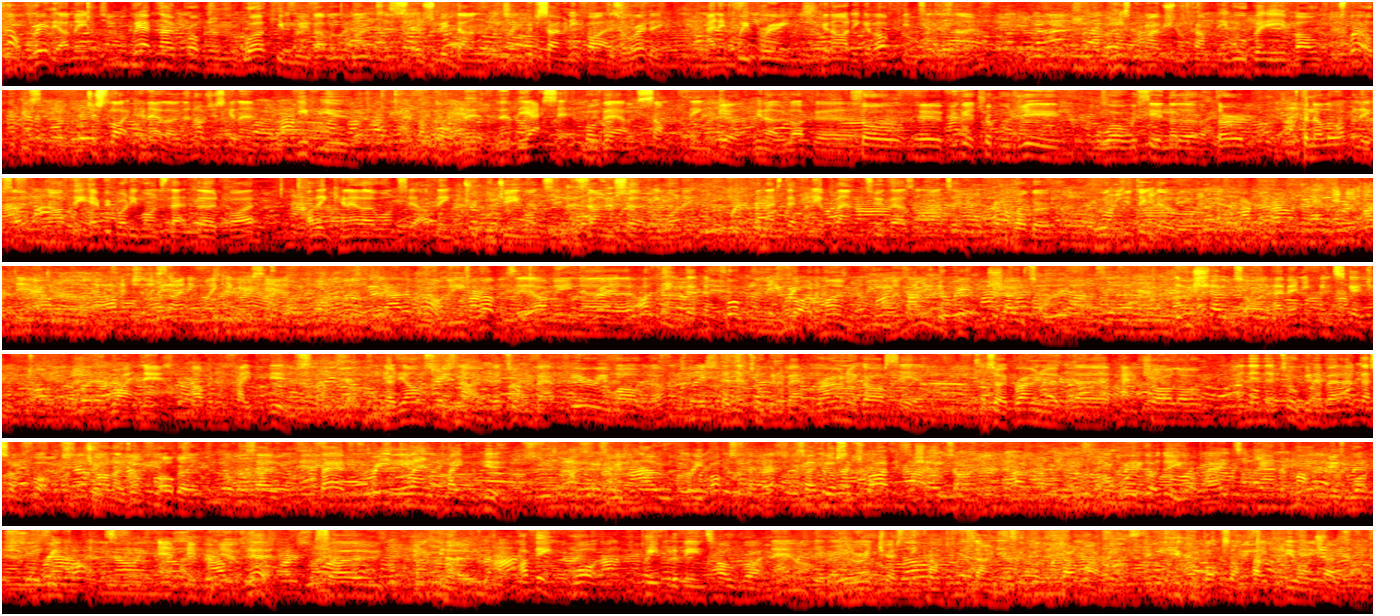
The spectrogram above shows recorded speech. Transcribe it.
Not really. I mean, we have no problem working with other promoters, as we've done with so many fighters already. And if we bring Gennady Golovkin to DAZN, his promotional company will be involved as well, because just like Canelo, they're not just going to give you the, the, the asset without something, you know, like a. So if you get Triple G, will we see another a third Canelo? I believe so. No, I think everybody wants that third fight. I think Canelo wants it. I think Triple G wants it. DAZN certainly want it, and that's definitely a plan for 2019. Okay. Do you think that? Any update on potentially signing Mikey Garcia? No, I mean, his brother's here. I mean, uh, I think that the problem that you've got at the moment, I mean, when you look at Showtime, do Showtime have anything scheduled right now other than pay-per-views? You know, the answer is no. They're talking about Fury Wilder, then they're talking about Broner Garcia, uh, sorry, Broner uh, Pat Charlo, and then they're talking about, oh, that's on Fox, Charlo's on Fox. Okay, So they have three planned pay-per-views with no free boxing. So if you're subscribing to Showtime, what you've got to do, you've got to pay £80 a month to watch three fights. And pay-per-view. Yeah. So, you know, I think what people are being told right now who are interested in coming to DAZN is, don't worry, you can box on pay-per-view on Showtime.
